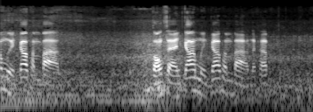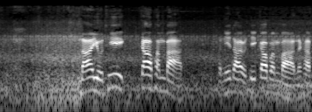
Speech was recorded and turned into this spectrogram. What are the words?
299,000 บาท 299,000 บาทนะครับ ดาวอยู่ที่ 9,000 บาทคันนี้ดาวอยู่ที่ 9,000 บาทนะครับ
